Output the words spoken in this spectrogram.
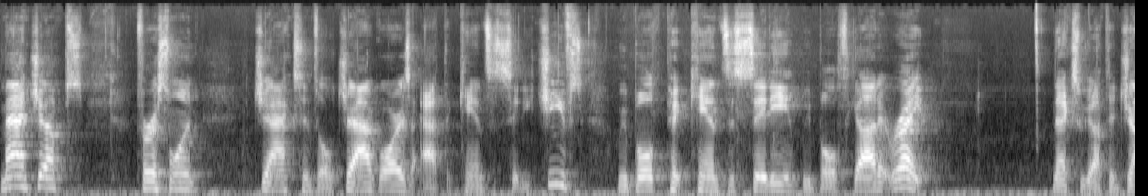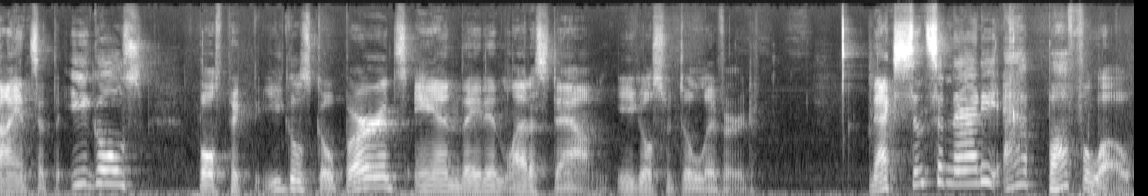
matchups. First one, Jacksonville Jaguars at the Kansas City Chiefs. We both picked Kansas City. We both got it right. Next, we got the Giants at the Eagles. Both picked the Eagles. Go Birds, and they didn't let us down. Eagles were delivered. Next, Cincinnati at Buffalo.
